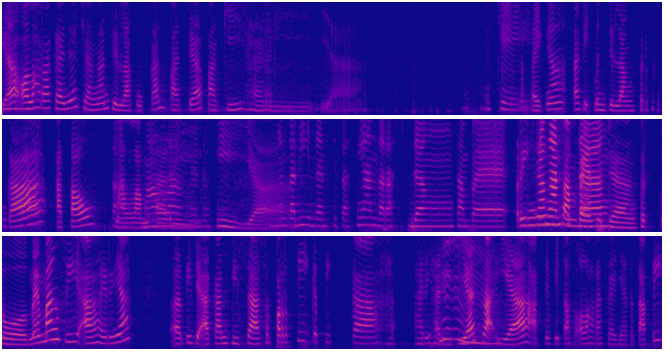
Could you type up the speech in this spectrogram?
ya, Mm-mm. olahraganya jangan dilakukan pada pagi hari. Ya. Oke. Sebaiknya tadi menjelang berbuka atau Saat malam, malam hari. ya, ya. Iya. Dengan tadi intensitasnya antara sedang sampai eh, Ringan, sampai sedang. sedang. Betul. Memang sih akhirnya eh, tidak akan bisa seperti ketika ha- hari-hari Mm-mm. biasa ya aktivitas olahraganya, tetapi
